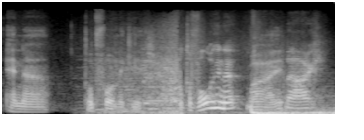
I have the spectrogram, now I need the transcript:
En uh, tot de volgende keer. Tot de volgende. Bye. Dag.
